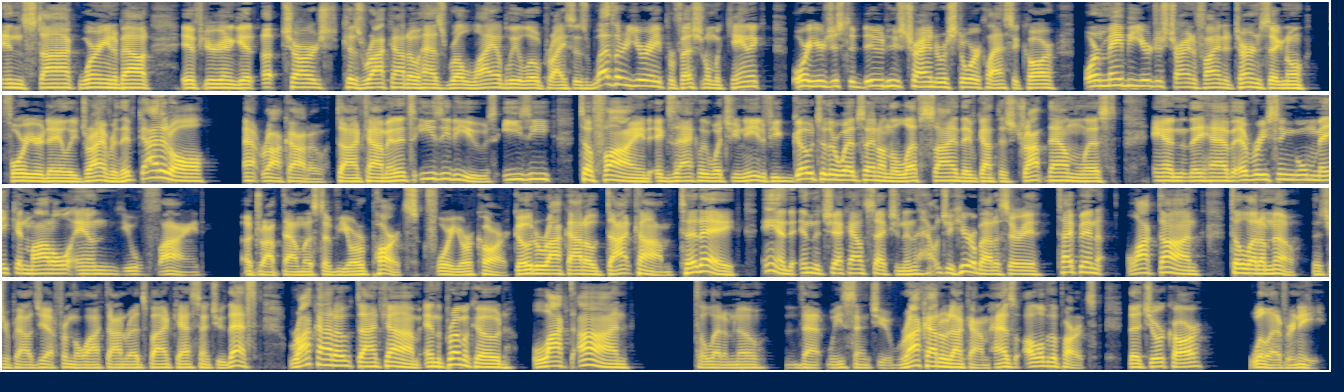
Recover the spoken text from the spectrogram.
in stock, worrying about if you're going to get upcharged because Rock Auto has reliably low prices. Whether you're a professional mechanic or you're just a dude who's trying to restore a classic car, or maybe you're just trying to find a turn signal for your daily driver, they've got it all at rockauto.com. And it's easy to use, easy to find exactly what you need. If you go to their website on the left side, they've got this drop down list and they have every single make and model, and you'll find a drop down list of your parts for your car. Go to rockauto.com today and in the checkout section in the How'd You Hear About Us area, type in locked on to let them know that your pal Jeff from the Locked On Reds podcast sent you. That's rockauto.com and the promo code locked on to let them know that we sent you. RockAuto.com has all of the parts that your car will ever need.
